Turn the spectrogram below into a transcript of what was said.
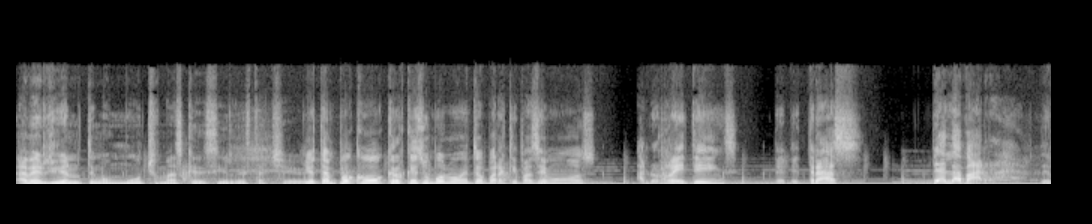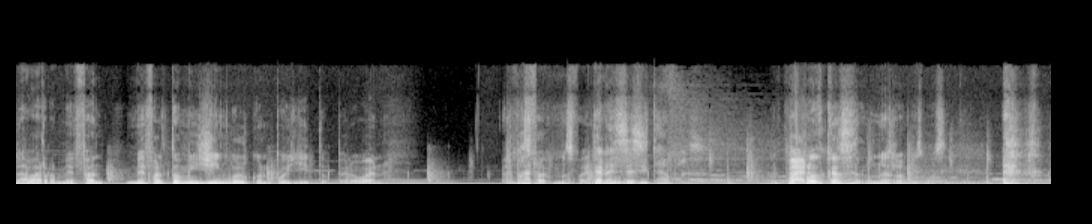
A ver, yo ya no tengo mucho más que decir de esta chévere. Yo tampoco creo que es un buen momento para que pasemos a los ratings de detrás de la barra. De la barra. Me, me faltó mi jingle con pollito, pero bueno. Nos, Hermano, nos falló. Te necesitamos. El Bueno. podcast no es lo mismo sin ti.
